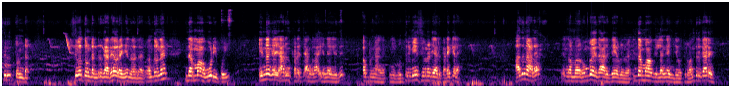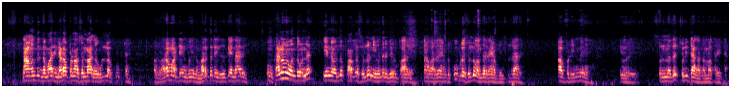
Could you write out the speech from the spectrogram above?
சிறு தொண்டன். சிவத்தொண்டன் இருக்காரே அவர் அங்கேருந்து வர்றார். வந்தோடனே இந்த அம்மா ஓடி போய் என்னங்க யாரும் கிடைச்சாங்களா? என்ன ஏது? அப்படின்னாங்க. நீ ஒத்துருமே சிவனடியார் கிடைக்கல. அதனால நம்ம ரொம்ப இதாக இருக்கு அப்படின்னு இந்த அம்மாவுக்கு இல்லைங்க இங்கே ஒருத்தர் வந்திருக்காரு. நான் வந்து இந்த மாதிரி நடப்பெல்லாம் சொன்னாங்க உள்ளே கூப்பிட்டேன். அவர் வரமாட்டேன்னு போய் இந்த மரத்தடியில் இருக்கேன்னாரு. உன் கனவை வந்தவுடனே என்னை வந்து பார்க்க சொல்லு நீ வந்து ரெண்டு பேரும் பாருங்க. நான் வர்றேன் அப்படி கூப்பிட சொல்லு வந்துடுறேன் அப்படின்னு சொல்கிறாரு அப்படின்னு இவர் சொன்னதை சொல்லிட்டாங்க அந்த அம்மா கரெக்டாக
